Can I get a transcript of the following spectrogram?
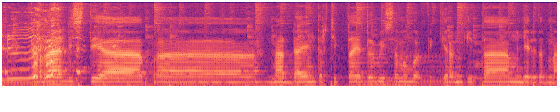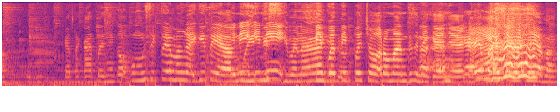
aduh Karena di setiap eh, nada yang tercipta itu bisa membuat pikiran kita menjadi tenang. Kata-katanya kalau pemusik tuh emang kayak gitu ya Ini puitis ini gimana tipe-tipe cowok romantis nih kayaknya ya Kayaknya ya. masih ya bang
